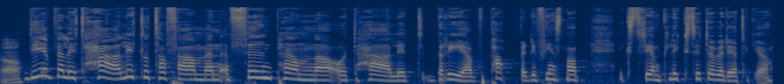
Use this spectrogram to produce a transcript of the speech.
Ja. Det är väldigt härligt att ta fram en fin penna och ett härligt brevpapper. Det finns något extremt lyxigt över det tycker jag.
